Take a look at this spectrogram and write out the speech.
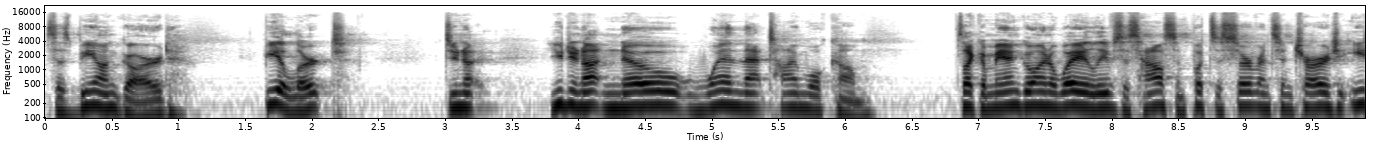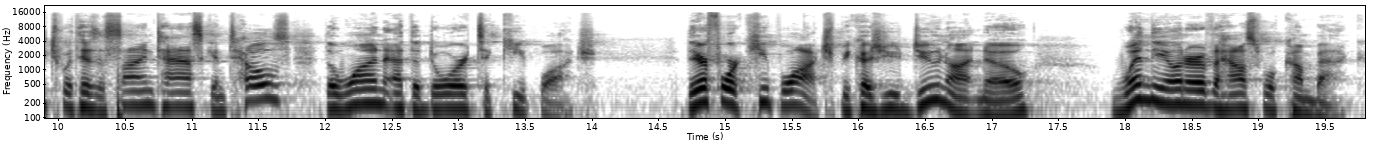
says, Be on guard, be alert. Do not, you do not know when that time will come. It's like a man going away, leaves his house and puts his servants in charge, each with his assigned task, and tells the one at the door to keep watch. Therefore, keep watch, because you do not know when the owner of the house will come back,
